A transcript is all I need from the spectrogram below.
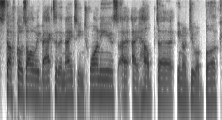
stuff goes all the way back to the 1920s. I, I helped, uh, you know, do a book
